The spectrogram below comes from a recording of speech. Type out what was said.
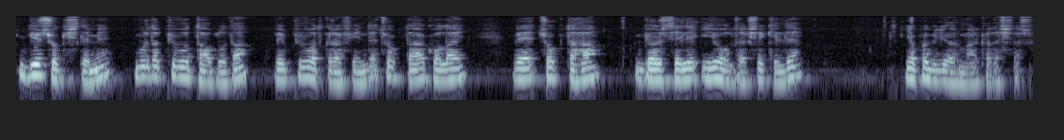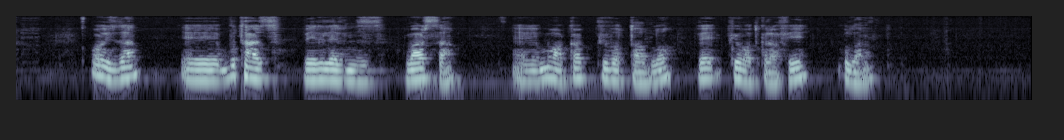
birçok işlemi burada pivot tabloda ve pivot grafiğinde çok daha kolay ve çok daha görseli iyi olacak şekilde yapabiliyorum arkadaşlar. O yüzden e, bu tarz verileriniz varsa e, muhakkak pivot tablo ve pivot grafiği kullanın.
